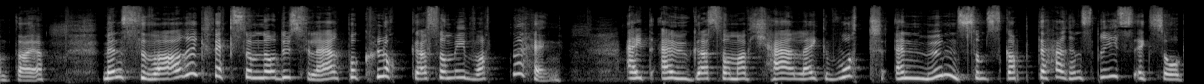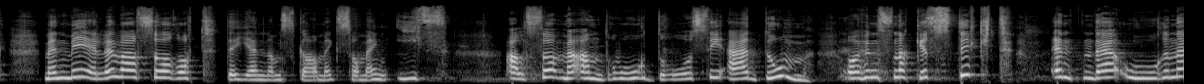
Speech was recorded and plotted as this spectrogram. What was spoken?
antar jeg. Men svaret eg fikk som når du slær på klokka som i vatnet heng. Eit auga som av kjærleik vått, en munn som skapte Herrens pris, eg såg, men melet var så rått, det gjennomskar meg som en is. Altså, med andre ord, Dråsi er dum, og hun snakker stygt. Enten det er ordene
